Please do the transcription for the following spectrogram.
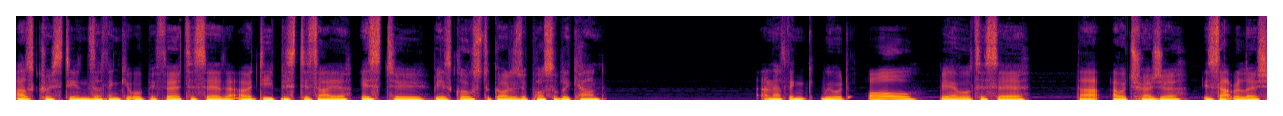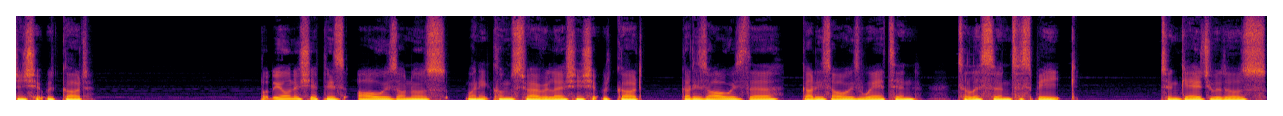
As Christians, I think it would be fair to say that our deepest desire is to be as close to God as we possibly can. And I think we would all be able to say that our treasure is that relationship with God. But the ownership is always on us when it comes to our relationship with God. God is always there, God is always waiting to listen, to speak, to engage with us.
